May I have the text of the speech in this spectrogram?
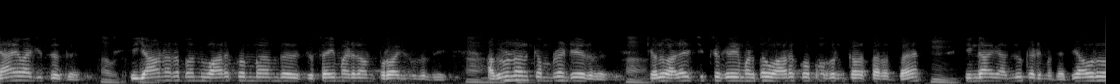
ನ್ಯಾಯವಾಗಿದ್ದದ್ದು. ಈಗ ಯಾವನಾರ ಬಂದು ವಾರಕ್ಕೊಮ್ಮೆ ಒಂದು ಸಹಿ ಮಾಡಿದ ಅವ್ನ ಪರವಾಗಿರೋದಿಲ್ರಿ. ಅದನ್ನು ನಾನು ಕಂಪ್ಲೇಂಟ್ ಹೇಳಿದ್ರು. ಕೆಲವು ಹಳೆ ಶಿಕ್ಷಕರು ಏನ್ ಮಾಡ್ತಾವ ವಾರಕ್ಕೊಬ್ಬೊಬ್ಬರನ್ನ ಕಳಿಸ್ತಾರಂತ. ಹಿಂಗಾಗಿ ಅದು ಕಡಿಮೆ ಆಗೈತಿ ಅವರು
